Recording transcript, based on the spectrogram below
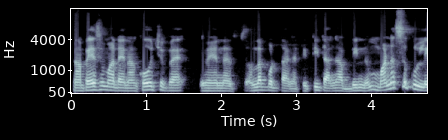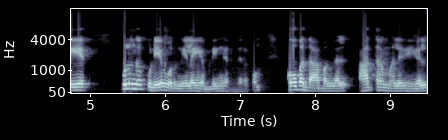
நான் பேச மாட்டேன் நான் கோச்சுப்பேன். இவன் என்ன சொல்ல போட்டாங்க திட்டாங்க அப்படின்னு மனசுக்குள்ளேயே புழுங்கக்கூடிய ஒரு நிலை அப்படிங்கிறது இருக்கும். கோபதாபங்கள் ஆத்திரம் அழுகைகள்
